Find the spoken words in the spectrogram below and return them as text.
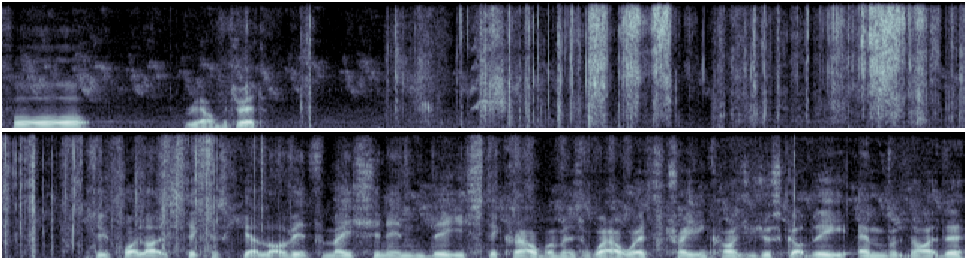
for Real Madrid. I do quite like the stickers. You get a lot of information in the sticker album as well. Whereas trading cards, you just got the envelope, like the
